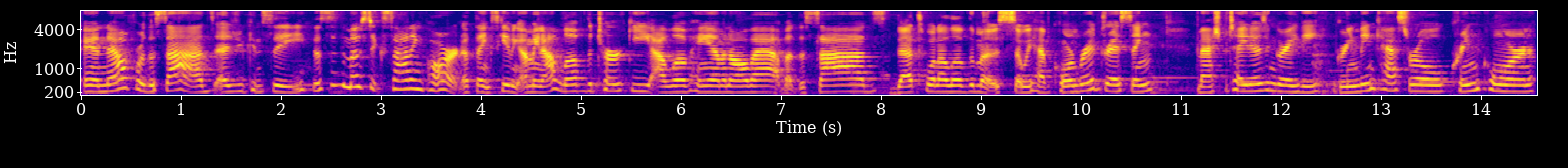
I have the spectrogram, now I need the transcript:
And now for the sides, as you can see, this is the most exciting part of Thanksgiving. I mean, I love the turkey, I love ham and all that, but the sides, that's what I love the most. So we have cornbread dressing, mashed potatoes and gravy, green bean casserole, creamed corn,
